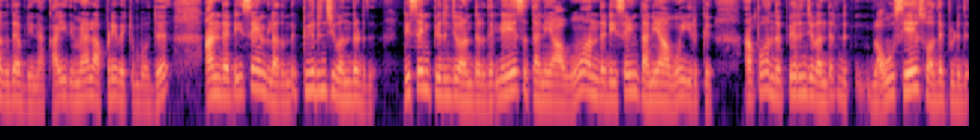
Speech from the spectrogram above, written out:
ஆகுது அப்படின்னாக்கா இது மேலே அப்படியே வைக்கும்போது அந்த டிசைன்லேருந்து பிரிஞ்சு வந்துடுது. டிசைன் பிரிஞ்சு வந்துடுது. லேஸு தனியாகவும் அந்த டிசைன் தனியாகவும் இருக்குது அப்போது அந்த பிரிஞ்சு வந்து ப்ளவுஸே சொதப்பிடுது.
